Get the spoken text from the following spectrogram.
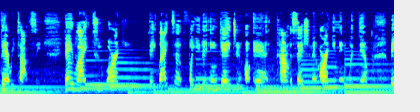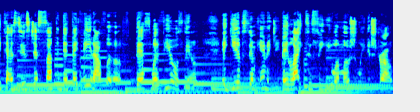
very toxic. They like to argue. They like to for you to engage in, uh, in conversation and argument with them because it's just something that they feed off of. That's what fuels them. It gives them energy. They like to see you emotionally distraught.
